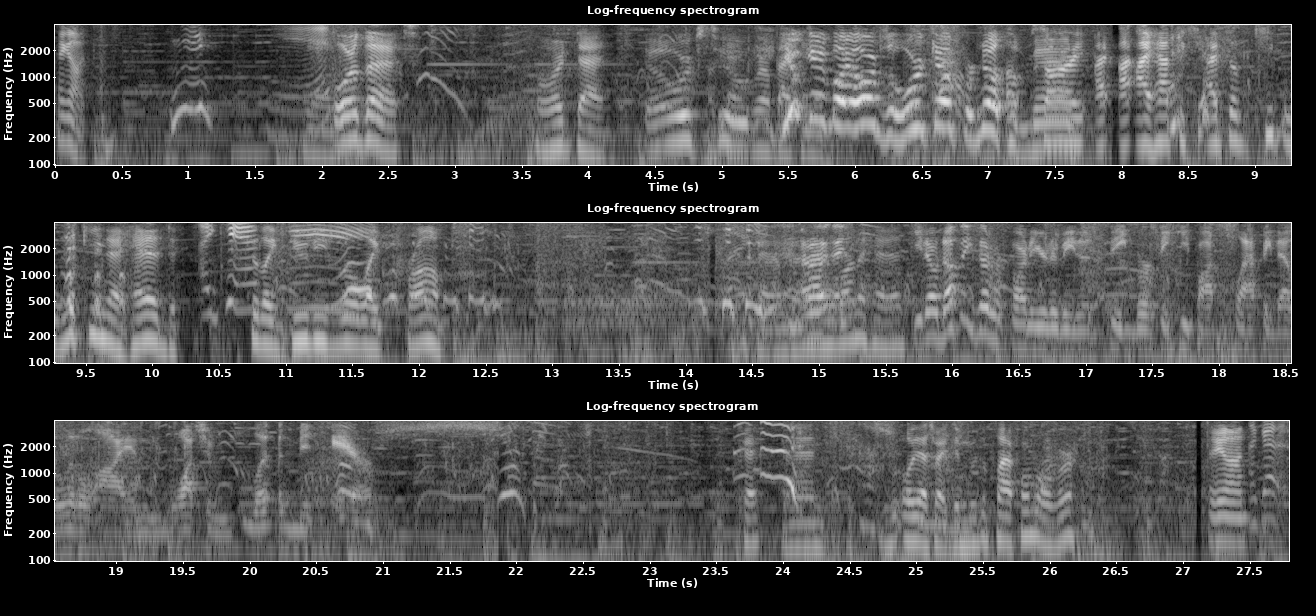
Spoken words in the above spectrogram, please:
hang on. Yes. Or that. Or that. That works too. we're you gave my arms a workout for nothing, Oh, man. sorry. I, I I have to keep, I have to keep looking ahead to like do these little like prompts. Okay, I'm Uh, on ahead. you know, nothing's ever funnier to me than seeing Murphy keep on slapping that little eye and watch him let mid-air. Shoot. Okay, and then oh that's right. Then move the platform over. Hang on. I got it.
